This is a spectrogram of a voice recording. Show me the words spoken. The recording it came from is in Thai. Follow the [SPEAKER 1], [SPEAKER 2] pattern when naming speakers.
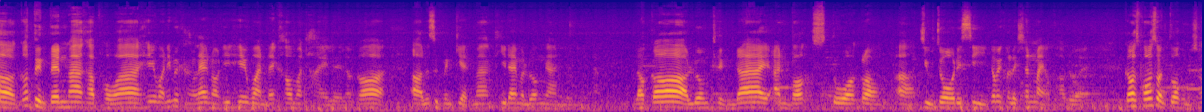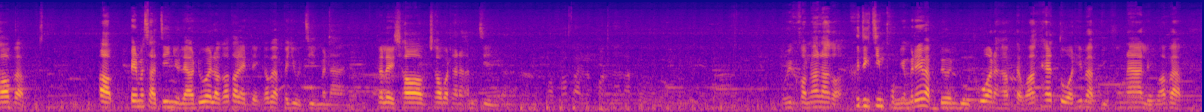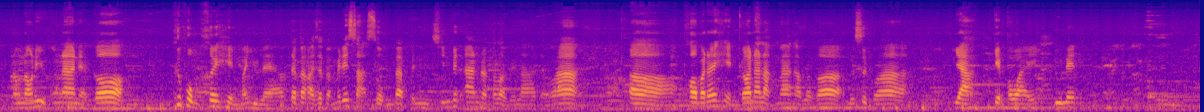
[SPEAKER 1] ออก็ตื่นเต้นมากครับ เพราะว่าเฮวันนี่เป็นครั้งแรกเนาะที่เฮวันได้เข้ามาไทยเลย แล้วก็เอ่อรู้สึกเป็นเกียรติมากที่ได้มาร่วมงานในวันนี้ครับแล้วก็รวมถึงได้อันบ็อกซ์ตัวกล่องเอ่อจิ๋วโจดิซีก็เป็นคอลเลคชันใหม่ของเขาด้วย ก็เพราะส่วนตัวผมชอบแบบเออเป็นภาษาจีนอยู่แล้วด้วย แล้วก็ตอนเด็กๆก็แบบไปอยู่จีนมานาน ก็เลยชอบชอบวัฒนธรรมจีนครับ
[SPEAKER 2] พอเข้าไปแล้วความน่ารักของน้องเป็นยังไงบ้าง
[SPEAKER 1] มีความน่ารักอะคือจริงๆ ผมยังไม่ได้แบบเดินดูทั่วนะครับ แต่ว่าแค่ตัวที่แบบอยู่ข้างหน้าหรือว่าแบบน้องๆที่อยู่ข้างหน้าเนี่ยก็ คือผมเคยเห็นมาอยู่แล้ว แต่แบบอาจจะแบบไม่ได้สะสมแบบเป็นชิ้นเป็นอันแบบตลอดเวลา แต่ว่าเอ่อพอมาได้เห็นก็น่ารักมากครับ แล้วก็รู้สึกว่าอยากเก็บเอาไว้ดูเล่น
